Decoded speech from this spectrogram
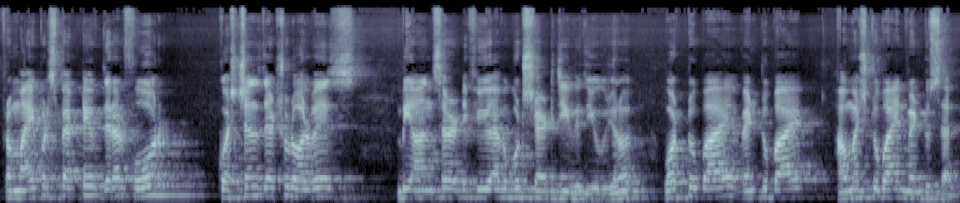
from my perspective there are four questions that should always be answered if you have a good strategy with you. You know what to buy when to buy how much to buy and when to sell.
